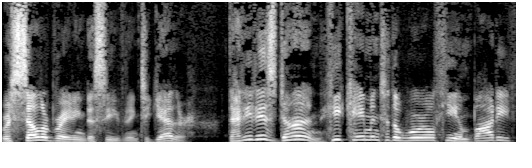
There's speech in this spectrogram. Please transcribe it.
We're celebrating this evening together that it is done. He came into the world, He embodied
